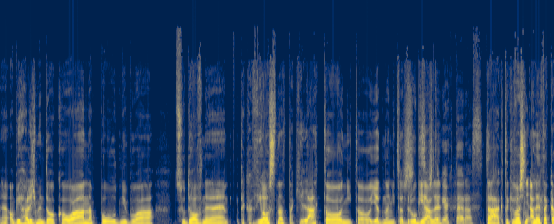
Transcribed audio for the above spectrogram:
E, objechaliśmy dookoła, na południu była cudowna taka wiosna, takie lato, ni to jedno, ni to Coś- drugie, coś ale tak jak teraz. tak, takie właśnie, ale taka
